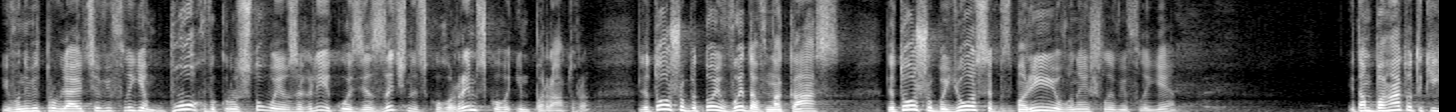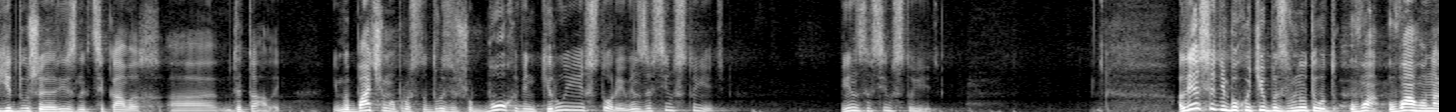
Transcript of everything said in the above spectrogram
і вони відправляються в Віфлеєм. Бог використовує взагалі якогось язичницького римського імператора для того, щоб той видав наказ, для того, щоб Йосип з Марією вони йшли в Віфлеєм. І там багато таких є дуже різних цікавих а, деталей. І ми бачимо просто, друзі, що Бог він керує історією, він за всім стоїть. Він за всім стоїть. Але я сьогодні би хотів би звернути от увагу на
